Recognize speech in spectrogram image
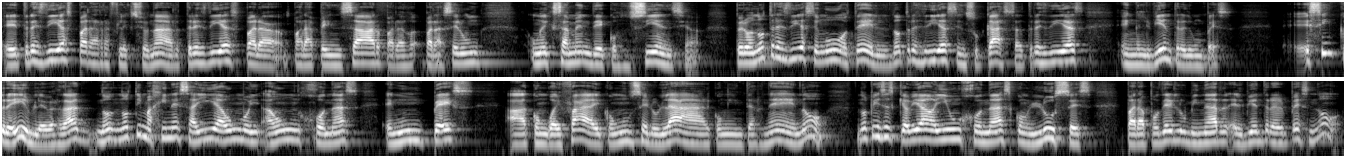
Eh, tres días para reflexionar, tres días para, para pensar, para, para hacer un, un examen de conciencia. Pero no tres días en un hotel, no tres días en su casa, tres días en el vientre de un pez. Es increíble, ¿verdad? No, no te imagines ahí a un, a un Jonás en un pez ah, con wifi, con un celular, con internet, no. No pienses que había ahí un Jonás con luces para poder iluminar el vientre del pez. No,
